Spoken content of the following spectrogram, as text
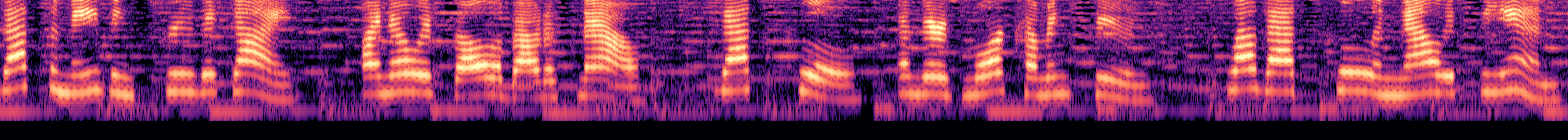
That's amazing. Screw the guy. I know it's all about us now. That's cool. And there's more coming soon. Well, that's cool. And now it's the end.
